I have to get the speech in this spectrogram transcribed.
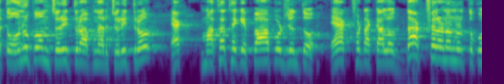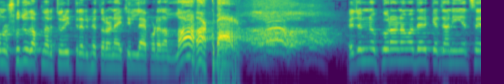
এত অনুপম চরিত্র আপনার চরিত্র, এক মাথা থেকে পা পর্যন্ত এক ফোঁটা কালো দাগ ফেলানোর মতো কোনো সুযোগ আপনার চরিত্রের ভেতরে নাই। চিল্লায় পড়েন, আল্লাহ আকবার। এজন্য কোরআন আমাদেরকে জানিয়েছে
